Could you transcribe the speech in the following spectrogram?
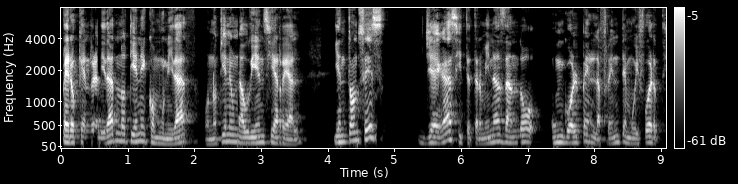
pero que en realidad no tiene comunidad o no tiene una audiencia real. Y entonces llegas y te terminas dando un golpe en la frente muy fuerte.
